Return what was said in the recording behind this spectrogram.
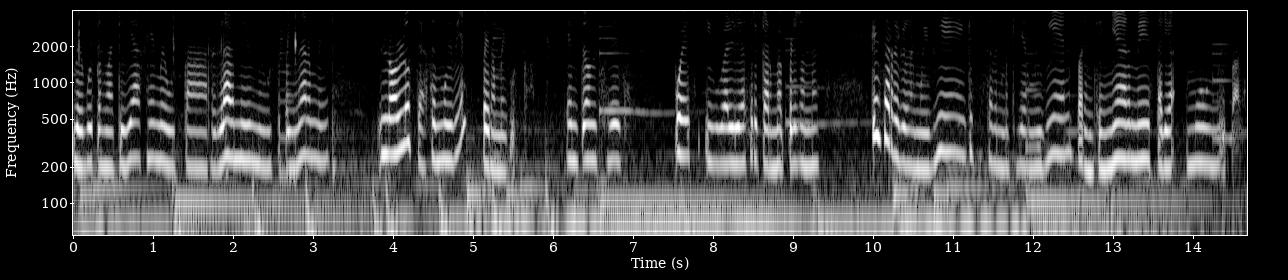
me gusta el maquillaje, me gusta arreglarme, me gusta peinarme. No lo sé hacer muy bien, pero me gusta. Entonces, pues igual y acercarme a personas que se arreglan muy bien, que se saben maquillar muy bien, para enseñarme, estaría muy, muy padre.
